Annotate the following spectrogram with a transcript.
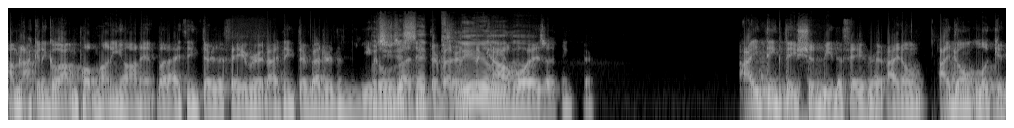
I'm not going to go out and put money on it, but I think they're the favorite. I think they're better than the Eagles. I think they're better than the though. Cowboys. I think they're. I think they should be the favorite. I don't. I don't look at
